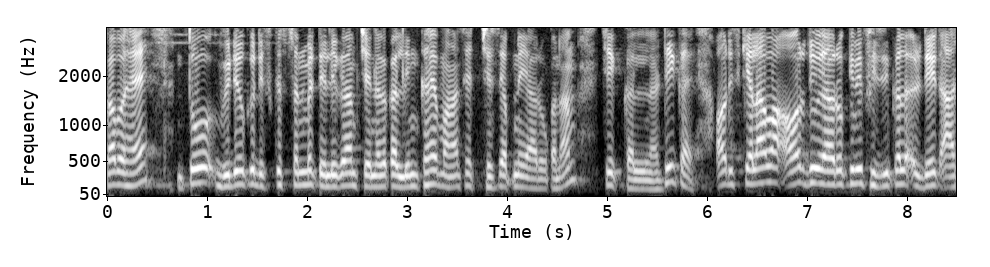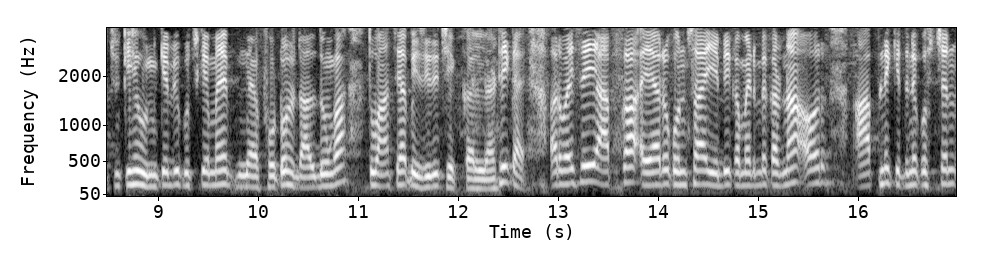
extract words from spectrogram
कब है। तो वीडियो के डिस्क्रिप्शन में टेलीग्राम चैनल का लिंक है, वहाँ से अच्छे से अपने यारों का नाम चेक कर लेना, ठीक है? और इसके अलावा और जो यारों की भी फ़िज़िकल डेट आ चुकी है, उनके भी कुछ के मैं फ़ोटोज़ डाल दूँगा तो वहाँ से आप इजीली चेक कर लेना, ठीक है? और वैसे ही आपका यारो कौन सा है, ये भी कमेंट में करना, और आपने कितने क्वेश्चन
